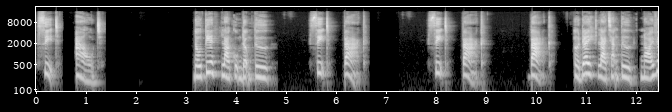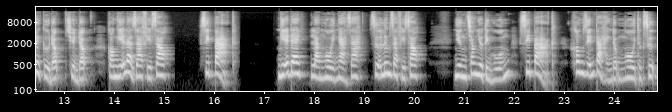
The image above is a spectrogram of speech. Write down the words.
sit out. Đầu tiên là cụm động từ sit back. Sit back. Back. Ở đây là trạng từ nói về cử động, chuyển động, có nghĩa là ra phía sau. Sit back. Nghĩa đen là ngồi ngả ra, dựa lưng ra phía sau. Nhưng trong nhiều tình huống, sit back không diễn tả hành động ngồi thực sự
